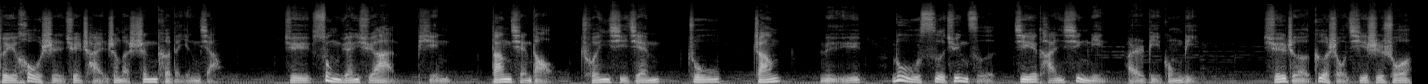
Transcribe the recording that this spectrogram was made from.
对后世却产生了深刻的影响。据《宋元学案》评，当前道淳熙间朱、张、吕、陆四君子皆谈性命而避功利，学者各守其师说，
